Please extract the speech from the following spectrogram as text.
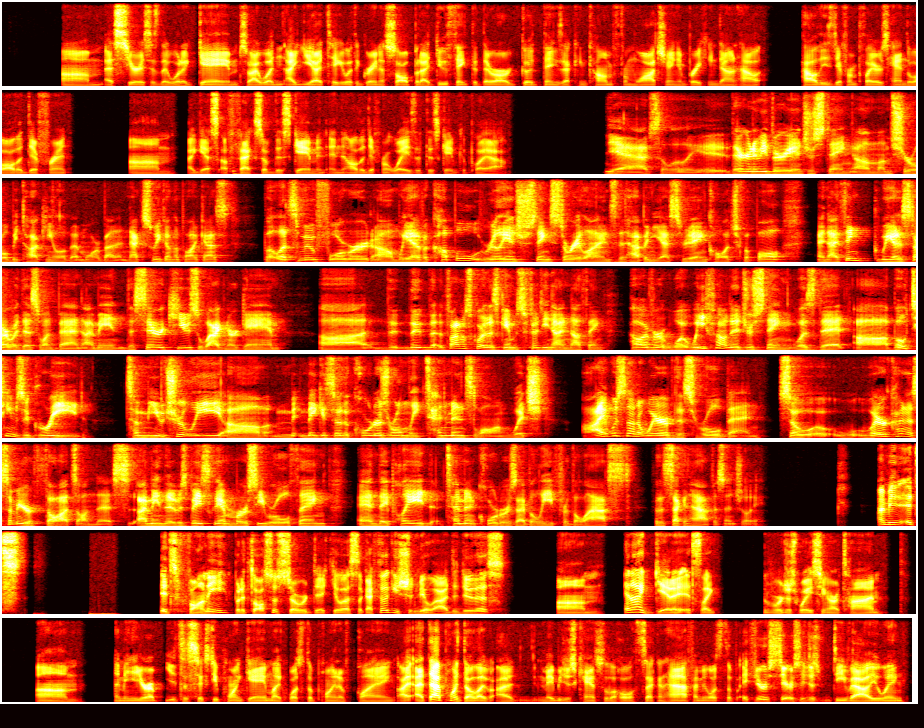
um, as serious as they would a game. So I wouldn't. I, take it with a grain of salt. But I do think that there are good things that can come from watching and breaking down how how these different players handle all the different, um, I guess, effects of this game and, and all the different ways that this game could play out. Yeah, absolutely. They're going to be very interesting. Um, I'm sure we'll be talking a little bit more about it next week on the podcast. But let's move forward. Um, we have a couple really interesting storylines that happened yesterday in college football, and I think we got to start with this one, Ben. I mean, the Syracuse Wagner game. Uh, the, the, the final score of this game was 59 nothing. However, what we found interesting was that uh, both teams agreed to mutually um, make it so the quarters are only 10 minutes long, which I was not aware of this rule, Ben. So, uh, what are kind of some of your thoughts on this? I mean, it was basically a mercy rule thing, and they played 10 minute quarters, I believe, for the last, for the second half, essentially. I mean, it's it's funny, but it's also so ridiculous. Like I feel like you shouldn't be allowed to do this. Um, and I get it. It's like we're just wasting our time. Um, I mean, up. It's a 60 point game. Like, what's the point of playing? I, at that point, though, like, I maybe just cancel the whole second half. I mean, what's the if you're seriously just devaluing,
